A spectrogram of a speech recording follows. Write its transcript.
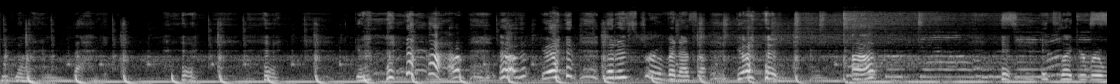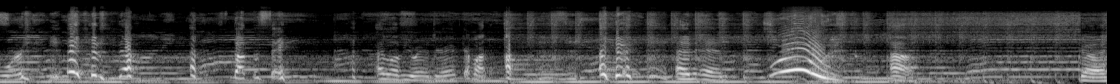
Keep going. Back. Good. Good. That is true, Vanessa. Good. Uh, it's like a reward. Not the same. I love you, Andrea. Come on. and in. Woo! Oh. Good.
